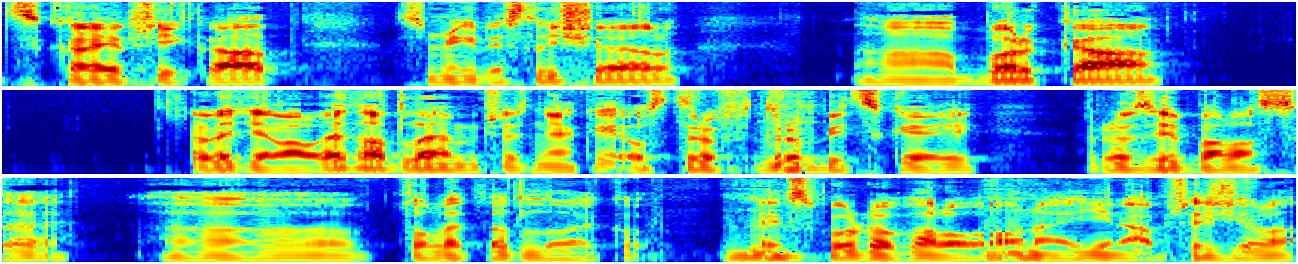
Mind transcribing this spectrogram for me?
skvělý příklad, jsem někde slyšel, uh, Borka letěla letadlem přes nějaký ostrov Mhm. tropický, rozjebala se, uh, to letadlo jako Mhm. explodovalo, Mhm. ona jediná přežila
